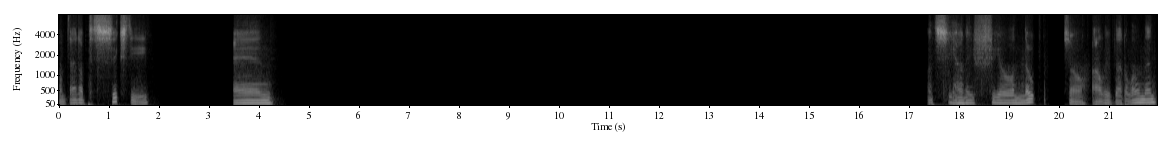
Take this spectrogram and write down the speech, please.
Pump that up to 60. And let's see how they feel. Nope. So I'll leave that alone then.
